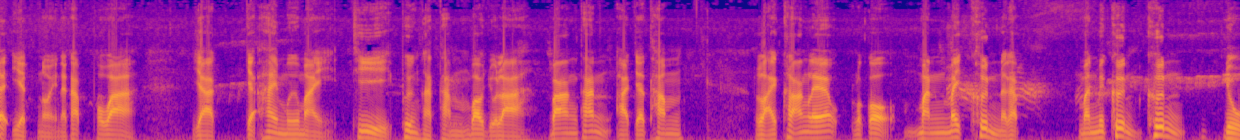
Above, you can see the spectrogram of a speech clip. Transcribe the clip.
ละเอียดหน่อยนะครับ เพราะว่าอยากจะให้มือใหม่ที่เพิ่งหัดทำเบ้าจุฬาบางท่านอาจจะทำหลายครั้งแล้ว แล้วก็มันไม่ขึ้นนะครับ มันไม่ขึ้นขึ้นอยู่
